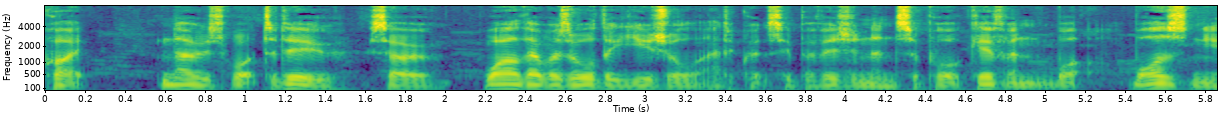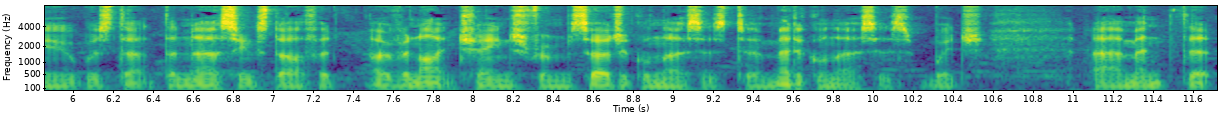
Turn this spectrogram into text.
quite knows what to do. So while there was all the usual adequate supervision and support given, what was new was that the nursing staff had overnight changed from surgical nurses to medical nurses, which uh, meant that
